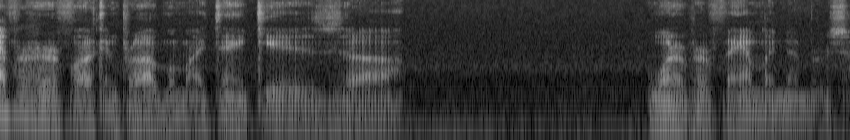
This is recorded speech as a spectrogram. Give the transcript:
half of her fucking problem, I think, is, uh, one of her family members.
